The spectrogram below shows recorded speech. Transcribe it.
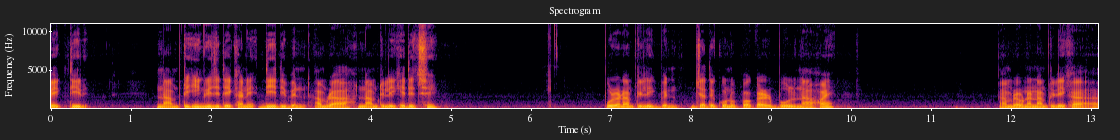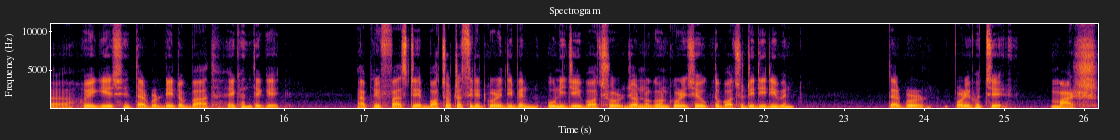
ব্যক্তির নামটি ইংরেজিতে এখানে দিয়ে দিবেন। আমরা নামটি লিখে দিচ্ছি। পুরো নামটি লিখবেন যাতে কোনো প্রকার ভুল না হয়। আমরা ওনার নামটি লেখা হয়ে গিয়েছে। তারপর ডেট অফ বার্থ এখান থেকে আপনি ফার্স্টে বছরটা সিলেক্ট করে দিবেন। উনি যেই বছর জন্মগ্রহণ করেছে, উক্ত বছরটি দিয়ে দিবেন। তারপর, পরে হচ্ছে মাস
